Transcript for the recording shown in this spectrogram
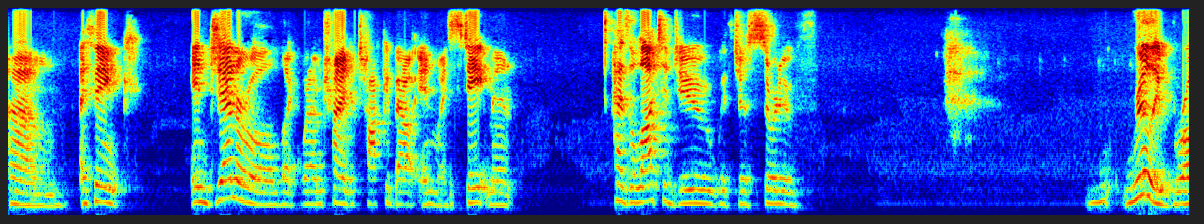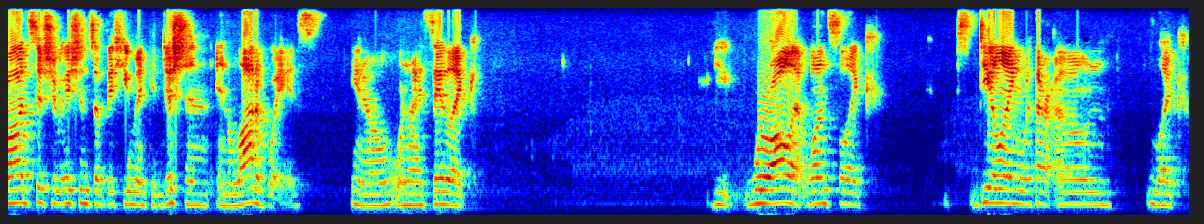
Um, I think in general, like what I'm trying to talk about in my statement has a lot to do with just sort of really broad situations of the human condition in a lot of ways. You know, when I say like we're all at once like dealing with our own like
